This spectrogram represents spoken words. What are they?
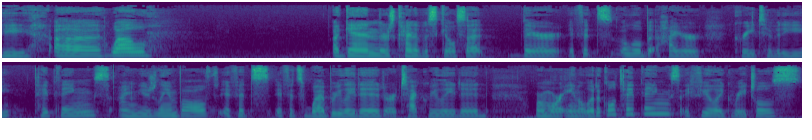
Yeah. Uh, well, again, there's kind of a skill set there. If it's a little bit higher creativity type things, I'm usually involved. If it's if it's web related or tech related or more analytical type things, I feel like Rachel's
